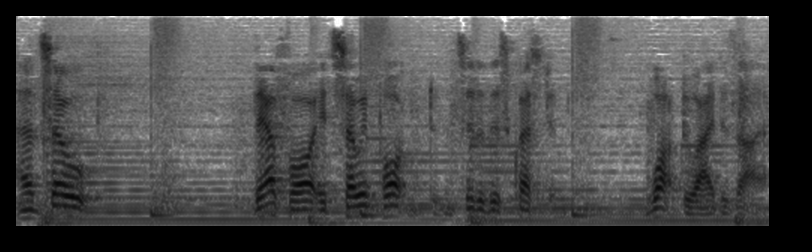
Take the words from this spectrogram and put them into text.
And so, therefore, it's so important to consider this question what do I desire?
